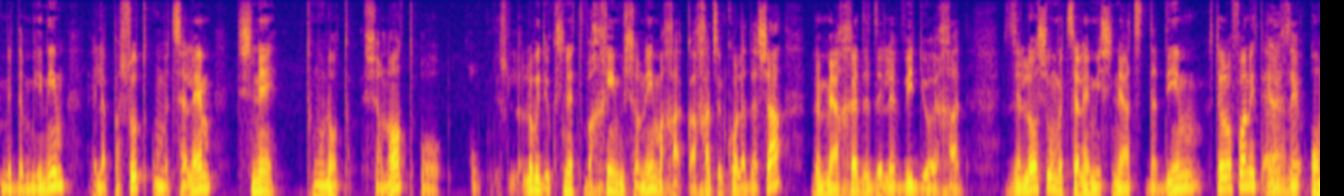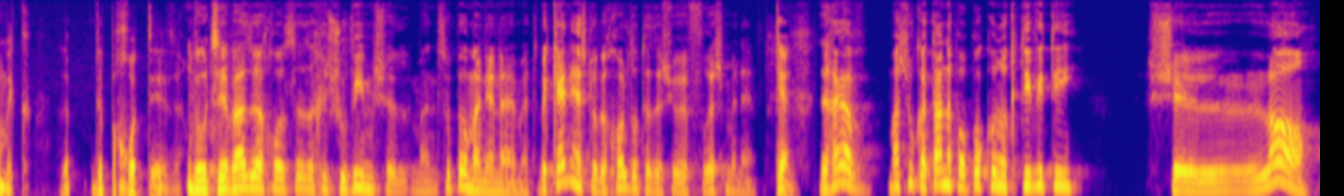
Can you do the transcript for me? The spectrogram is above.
מדמיינים אלא פשוט הוא מצלם שני תמונות שונות או, או לא בדיוק שני טווחים שונים אחת, אחת של כל עדשה ומאחד את זה לוידאו אחד זה לא שהוא מצלם משני הצדדים סטריאופונית כן. אלא זה עומק. זה, זה פחות אה, זה. והוא צא ואז הוא יכול לעשות איזה חישובים של סופר מעניין האמת וכן יש לו בכל זאת איזשהו הפרש ביניהם. כן. דרך אגב משהו קטן אפרופו קונקטיביטי שלא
